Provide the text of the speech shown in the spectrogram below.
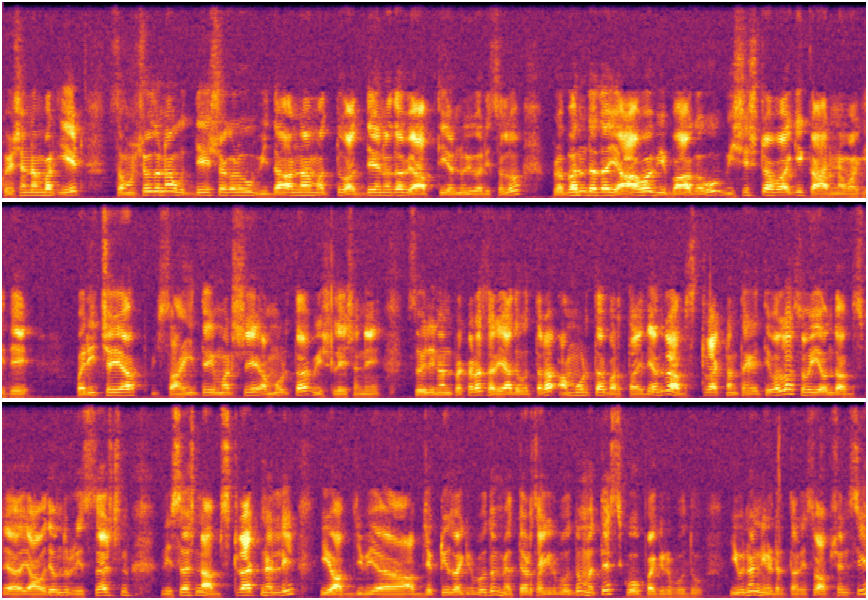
ಕ್ವೆಶನ್ ನಂಬರ್ ಏಟ್ ಸಂಶೋಧನಾ ಉದ್ದೇಶಗಳು, ವಿಧಾನ ಮತ್ತು ಅಧ್ಯಯನದ ವ್ಯಾಪ್ತಿಯನ್ನು ವಿವರಿಸಲು ಪ್ರಬಂಧದ ಯಾವ ವಿಭಾಗವು ವಿಶಿಷ್ಟವಾಗಿ ಕಾರಣವಾಗಿದೆ? ಪರಿಚಯ, ಸಾಹಿತ್ಯ ವಿಮರ್ಶೆ, ಅಮೂರ್ತ ವಿಶ್ಲೇಷಣೆ. ಸೊ ಇಲ್ಲಿ ನನ್ನ ಪ್ರಕಾರ ಸರಿಯಾದ ಉತ್ತರ ಅಮೂರ್ತ ಬರ್ತಾ ಇದೆ. ಅಂದರೆ ಅಬ್ಸ್ಟ್ರಾಕ್ಟ್ ಅಂತ ಹೇಳ್ತೀವಲ್ಲ ಸೊ ಈ ಒಂದು ಅಬ್ಸ್ ಯಾವುದೇ ಒಂದು ರಿಸರ್ಚ್ ರಿಸರ್ಚ್ನ ಅಬ್ಸ್ಟ್ರಾಕ್ಟ್ನಲ್ಲಿ ಈ ಅಬ್ಜಿ ಅಬ್ಜೆಕ್ಟಿವ್ಸ್ ಆಗಿರ್ಬೋದು ಮೆಥಡ್ಸ್ ಆಗಿರ್ಬೋದು, ಮತ್ತು ಸ್ಕೋಪ್ ಆಗಿರ್ಬೋದು ಇವನ್ನ ನೀಡಿರ್ತಾರೆ. ಸೊ ಆಪ್ಷನ್ ಸಿ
